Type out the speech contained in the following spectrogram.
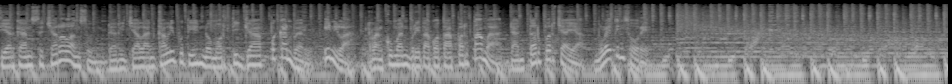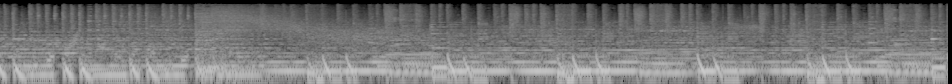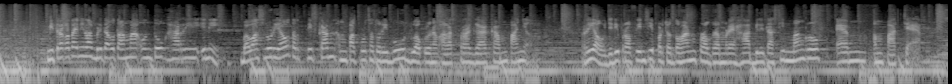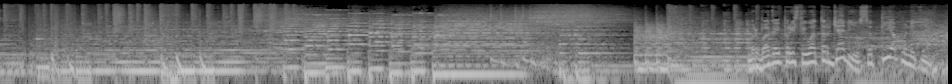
disiarkan secara langsung dari Jalan Kali Putih nomor 3 Pekanbaru. Inilah rangkuman berita kota pertama dan terpercaya Buletin Sore. Mitra Kota inilah berita utama untuk hari ini. Bawaslu Riau tertibkan 41.026 alat peraga kampanye. Riau jadi provinsi percontohan program rehabilitasi mangrove M4CR. Berbagai peristiwa terjadi setiap menitnya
